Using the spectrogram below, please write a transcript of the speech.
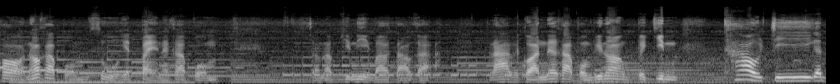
ท่อเนาะครับ ผมสู่เฮ็ดไปนะครับ ผมสำหรับคลิปนี้บ่าวเต่าก็ลาไปก่อนเด้อครับ ผมพี่น้องไปกิน ข้าวจีกัน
